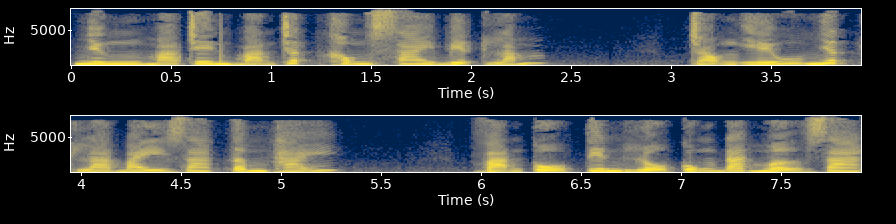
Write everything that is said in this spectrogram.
nhưng mà trên bản chất không sai biệt lắm. Trọng yếu nhất là bày ra tâm thái. Vạn cổ tiên lộ cũng đã mở ra,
